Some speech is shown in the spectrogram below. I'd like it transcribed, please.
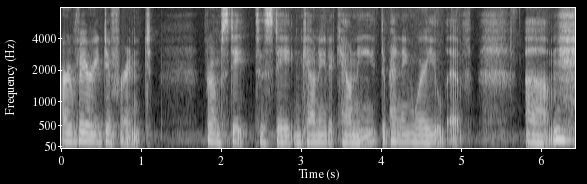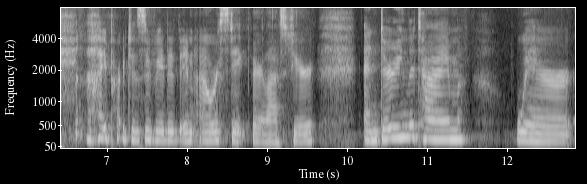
are very different from state to state and county to county, depending where you live. Um, I participated in our state fair last year, and during the time where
